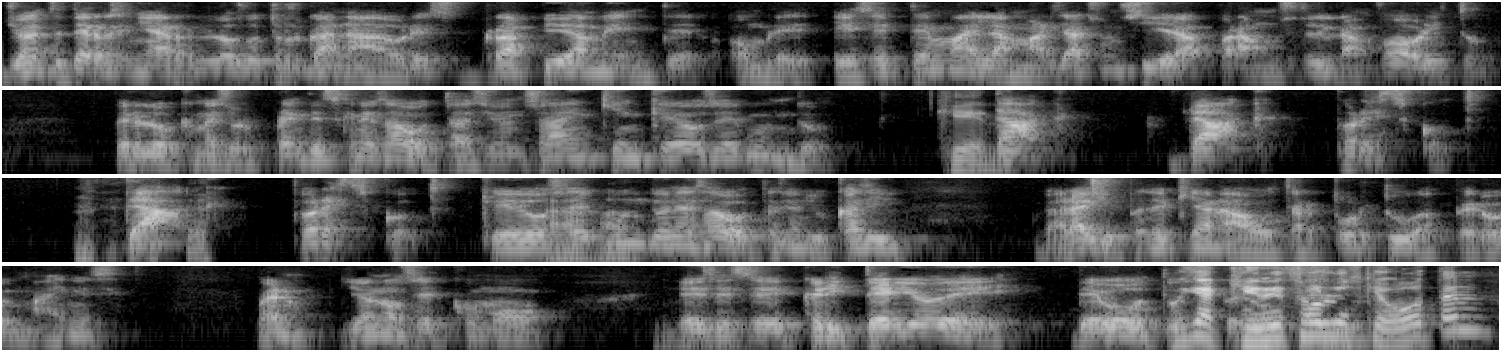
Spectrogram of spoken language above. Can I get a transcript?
Yo antes de reseñar los otros ganadores rápidamente, hombre, ese tema de Lamar Jackson sí era para muchos el gran favorito, pero lo que me sorprende es que en esa votación, ¿saben quién quedó segundo? ¿Quién? Dak, Dak Prescott. Dak Prescott quedó Ajá. segundo en esa votación. Yo casi, Garay, yo pensé que iban a votar por Tua, pero imagínense. Bueno, yo no sé cómo es ese criterio de, de votos. Oiga, ¿quiénes son los que votan?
